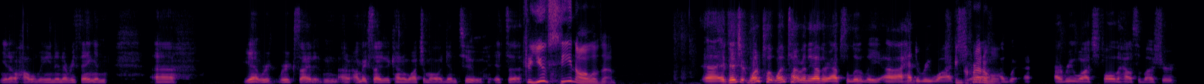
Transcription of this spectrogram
you know Halloween and everything. And uh, yeah, we're we're excited, and I'm excited to kind of watch them all again too. It's a so you've seen all of them. Uh, eventually, one one time or the other, absolutely. Uh, I had to rewatch. Uh, Incredible. Uh, I rewatched Fall of the House of Usher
